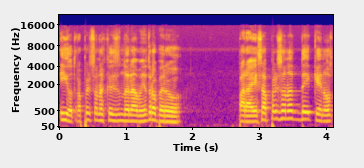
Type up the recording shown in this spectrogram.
y otras personas que son de la metro, pero para esas personas de que no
